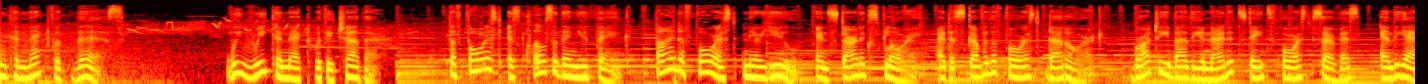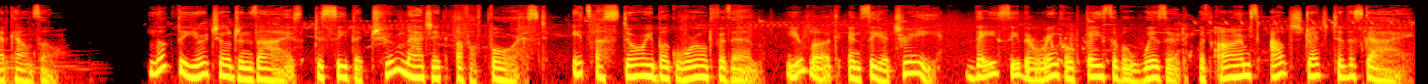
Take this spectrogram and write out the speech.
and connect with this, we reconnect with each other. The forest is closer than you think. Find a forest near you and start exploring at discovertheforest.org. Brought to you by the United States Forest Service and the Ad Council. Look through your children's eyes to see the true magic of a forest. It's a storybook world for them. You look and see a tree. They see the wrinkled face of a wizard with arms outstretched to the sky.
